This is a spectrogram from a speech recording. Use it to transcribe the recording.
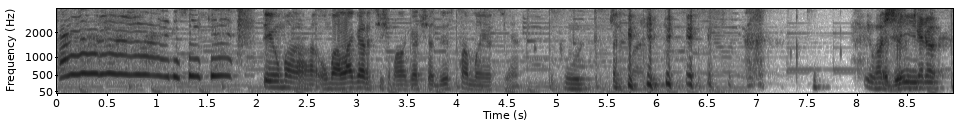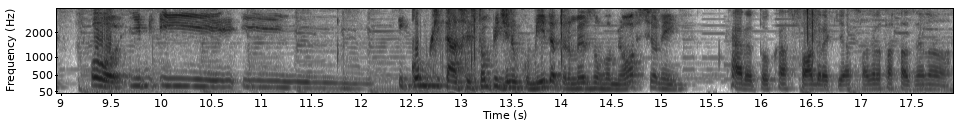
Ah, não sei o que. Tem uma, uma lagartixa, uma lagartixa desse tamanho assim, ó. Puta que pariu. Eu É achei bem que era. Ô, e, e, e. e como que tá? Vocês estão pedindo comida, pelo menos no home office ou nem? Cara, eu tô com a sogra aqui, a sogra tá fazendo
